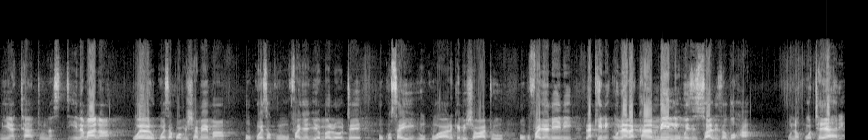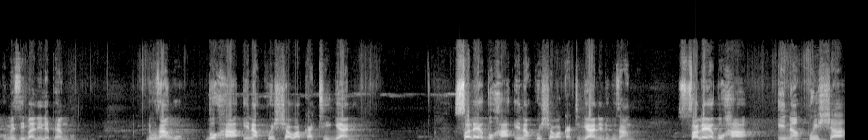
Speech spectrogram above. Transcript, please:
mia tatu na sitini. Ina maana wewe hukuweza kuamrisha mema, hukuweza kufanya jambo lolote, hukuwarekebisha watu, hukufanya nini, lakini una rakaa mbili umeziswali za dhuha, unakuwa tayari umeziba lile pengo. Ndugu zangu, dhuha inakwisha wakati gani? Swala ya dhuha inakwisha wakati gani? Ndugu zangu, swala ya dhuha inakwisha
